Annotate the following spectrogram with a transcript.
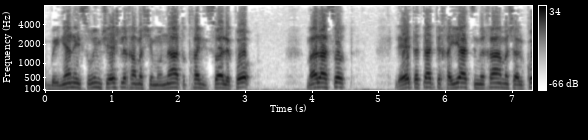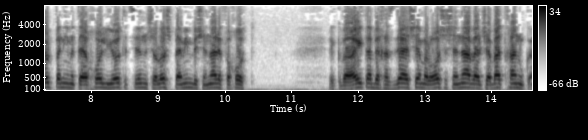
ובעניין האיסורים שיש לך, מה שמונעת אותך לנסוע לפה, מה לעשות? לעת עתה תחיה עצמך, מה שעל כל פנים אתה יכול להיות אצלנו שלוש פעמים בשנה לפחות. וכבר היית בחסדי השם על ראש השנה ועל שבת חנוכה.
